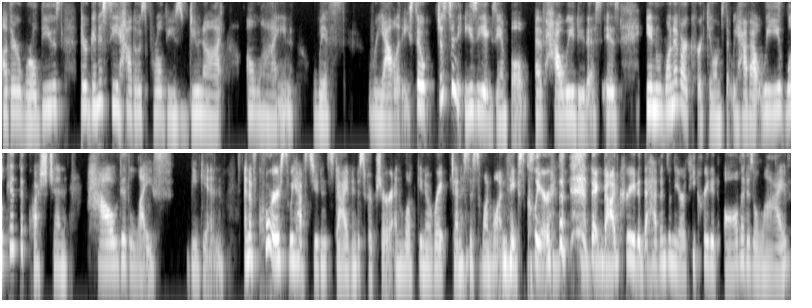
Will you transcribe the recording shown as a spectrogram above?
other worldviews, they're going to see how those worldviews do not align with reality. So, just an easy example of how we do this is in one of our curriculums that we have out, we look at the question, How did life begin. And of course, we have students dive into scripture and look, you know, right? Genesis 1 1 makes clear that mm-hmm. God created the heavens and the earth. He created all that is alive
